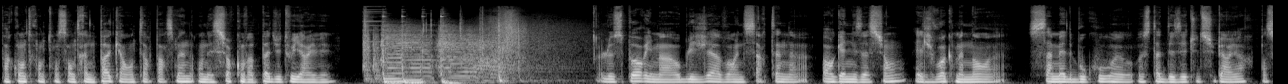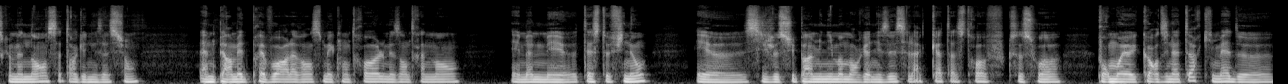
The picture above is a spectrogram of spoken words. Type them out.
Par contre, quand on s'entraîne pas 40 heures par semaine, on est sûr qu'on va pas du tout y arriver. Le sport, il m'a obligé à avoir une certaine organisation et je vois que maintenant, ça m'aide beaucoup au stade des études supérieures parce que maintenant, cette organisation, elle me permet de prévoir à l'avance mes contrôles, mes entraînements et même mes tests finaux. Et euh, si je suis pas un minimum organisé, c'est la catastrophe, que ce soit pour moi coordinateur qui m'aide euh,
